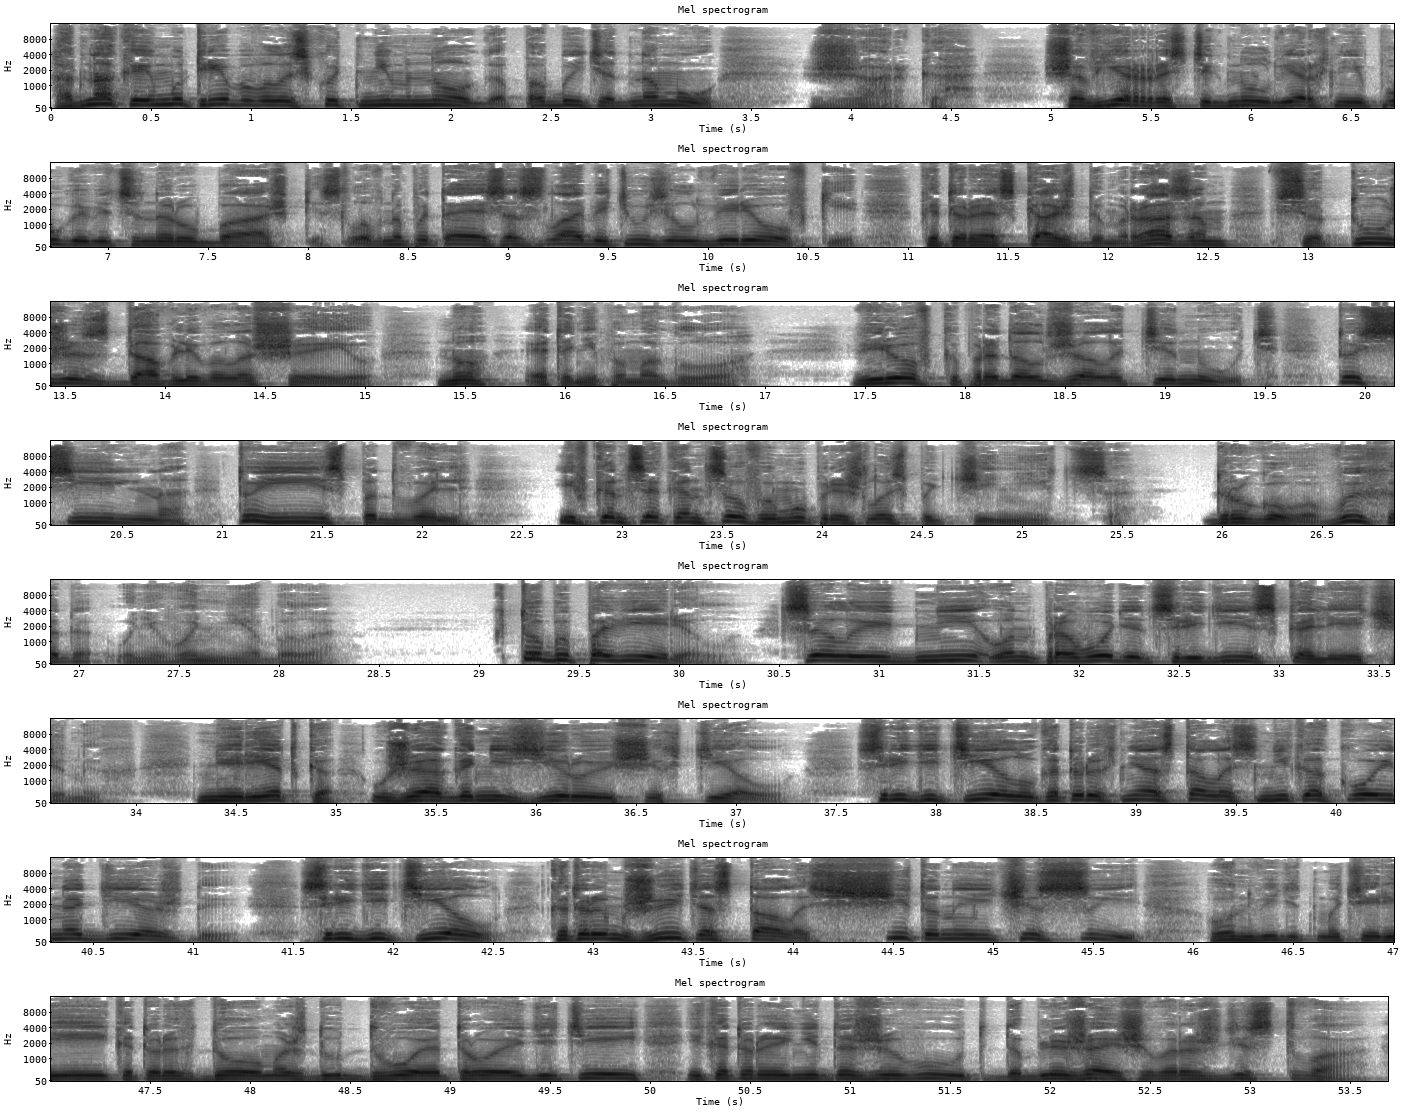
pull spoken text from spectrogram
Однако ему требовалось хоть немного побыть одному. Жарко. Шавьер расстегнул верхние пуговицы на рубашке, словно пытаясь ослабить узел веревки, которая с каждым разом все туже сдавливала шею. Но это не помогло. Веревка продолжала тянуть, то сильно, то исподволь, и в конце концов ему пришлось подчиниться. Другого выхода у него не было. Кто бы поверил? Целые дни он проводит среди искалеченных, нередко уже агонизирующих тел, среди тел, у которых не осталось никакой надежды, среди тел, которым жить осталось считанные часы. Он видит матерей, которых дома ждут двое-трое детей и которые не доживут до ближайшего Рождества.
